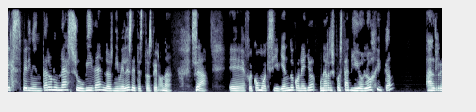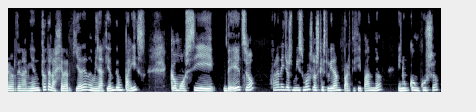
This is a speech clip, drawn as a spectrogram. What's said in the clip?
experimentaron una subida en los niveles de testosterona. O sea, eh, fue como exhibiendo con ello una respuesta biológica al reordenamiento de la jerarquía de dominación de un país, como si, de hecho, fueran ellos mismos los que estuvieran participando en un concurso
